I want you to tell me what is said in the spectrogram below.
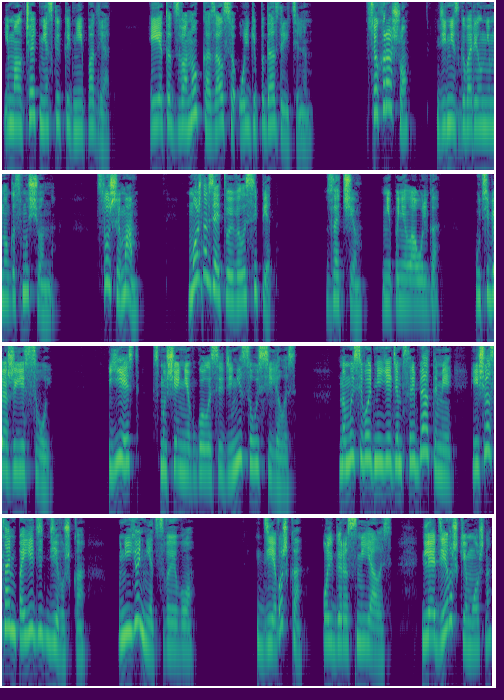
и молчать несколько дней подряд. И этот звонок казался Ольге подозрительным. «Все хорошо», — Денис говорил немного смущенно. «Слушай, мам, можно взять твой велосипед?» «Зачем?» — не поняла Ольга. «У тебя же есть свой». «Есть», — смущение в голосе Дениса усилилось. «Но мы сегодня едем с ребятами, и еще с нами поедет девушка. У нее нет своего». «Девушка?» — Ольга рассмеялась. «Для девушки можно.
